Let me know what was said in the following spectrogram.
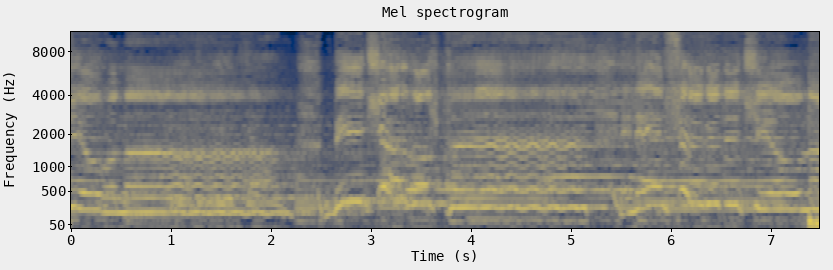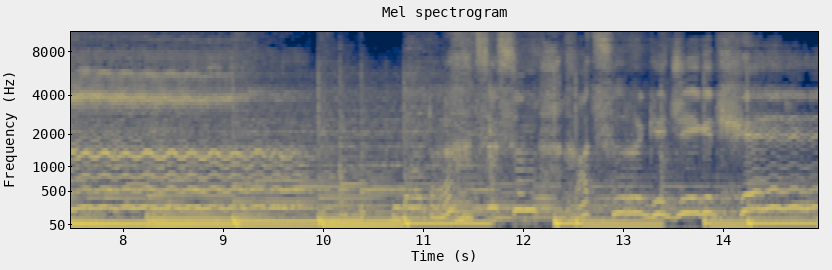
явна Би чаргалтай нэмсэглэж явна Бодрах цасан хацар гижигдэхэн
